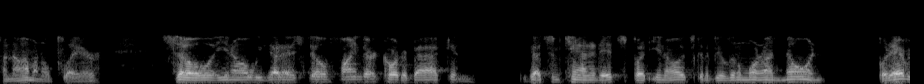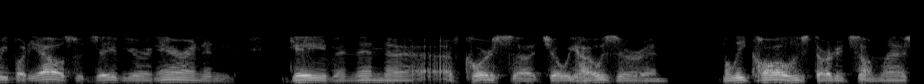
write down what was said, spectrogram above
phenomenal player. So you know, we got to still find our quarterback, and we got some candidates, but you know, it's going to be a little more unknown but everybody else with Xavier and Aaron and Gabe, and then uh, of course uh, Joey Hauser and Malik Hall, who started some last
